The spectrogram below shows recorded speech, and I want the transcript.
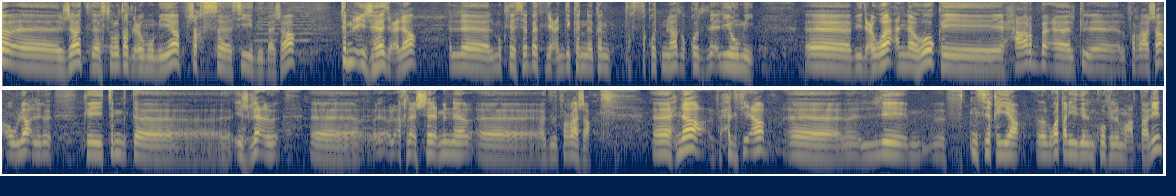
آه، جات السلطات العمومية في شخص سيد الباشا. تم الإجهاز على المكتسبات اللي عندي. كنتسقط من هذا القوت اليومي. آه، بدعوى أنه كيحارب آه، الفراشة أو لا كيتم إجلاء إخلاء الشارع من هذه الفراشة. إحنا في واحد الفئة اللي في التنسيقية الوطنية ديال المكوفين المعطلين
